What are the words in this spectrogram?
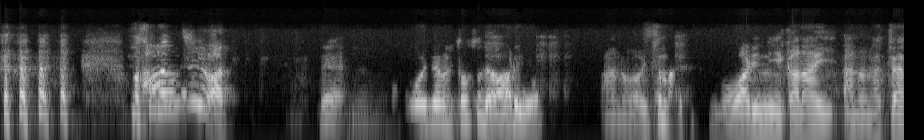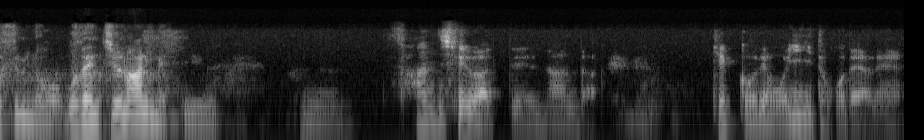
まあ、それは30話、ね、うん思い出の一つではあるよ。あの、いつまでも終わりにいかない、あの、夏休みの午前中のアニメっていう。うん、30話ってなんだ？結構でもいいとこだよね。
